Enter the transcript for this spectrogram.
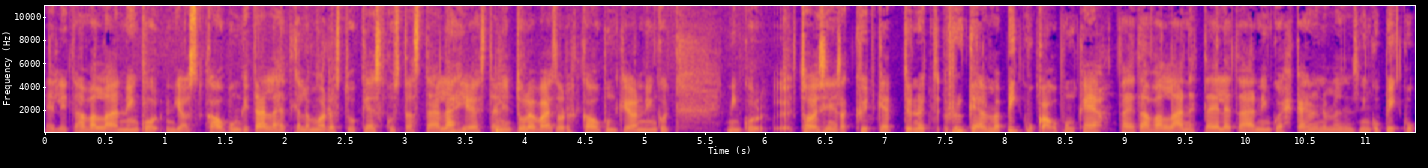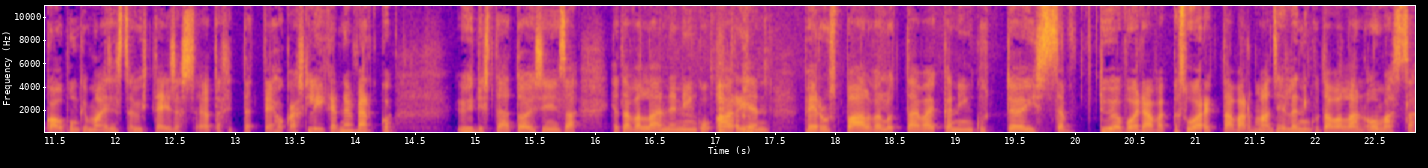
Eli tavallaan niin kuin, jos kaupunki tällä hetkellä muodostuu keskustasta ja lähiöistä, niin tulevaisuudessa kaupunki on niin kuin, niin kuin toisiinsa kytkettynyt rykelmä pikkukaupunkeja. Tai tavallaan, että eletään niin kuin ehkä enemmän niin kuin pikkukaupunkimaisessa yhteisössä, jota sitten tehokas liikenneverkko yhdistää toisiinsa ja tavallaan ne niin kuin arjen peruspalvelut tai vaikka niin kuin töissä työ voidaan vaikka suorittaa varmaan siellä niin kuin tavallaan omassa,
